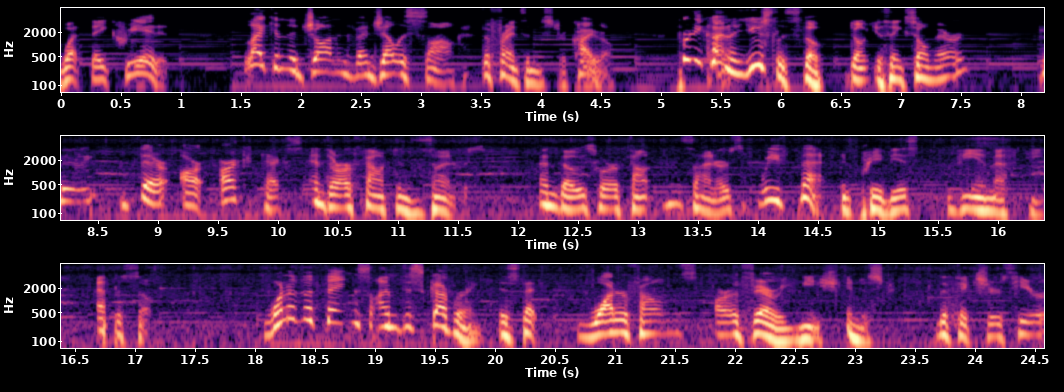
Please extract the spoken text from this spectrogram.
what they created. Like in the Jon and Vangelis song, The Friends of Mr. Cairo. Pretty kind of useless, though, don't you think so, Mary? Clearly, there are architects and there are fountain designers. And those who are fountain designers we've met in previous VMFT episodes. One of the things I'm discovering is that water fountains are a very niche industry. The fixtures here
